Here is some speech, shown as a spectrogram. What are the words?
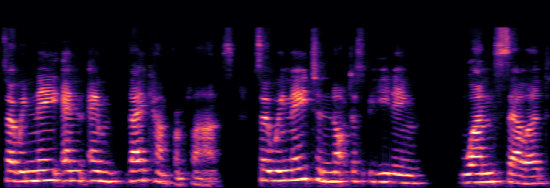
So, we need, and, and they come from plants. So, we need to not just be eating one salad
